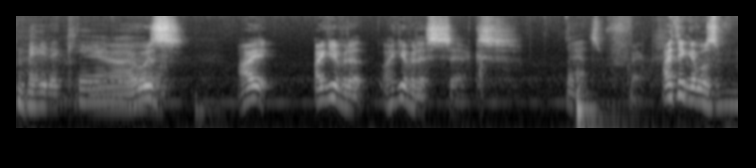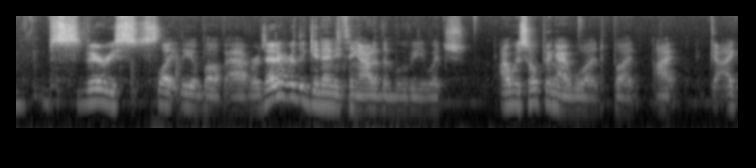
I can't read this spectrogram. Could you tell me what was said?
made a cameo. Yeah, it was. I I give it a I give it a six. That's fair. I think it was very slightly above average. I didn't really get anything out of the movie, which I was hoping I would, but I I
